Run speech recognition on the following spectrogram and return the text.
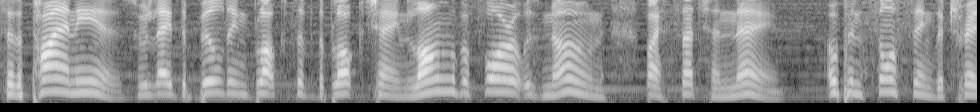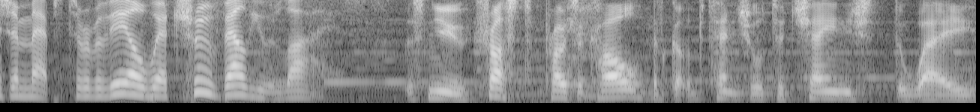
to the pioneers who laid the building blocks of the blockchain long before it was known by such a name, open sourcing the treasure maps to reveal where true value lies. This new trust protocol has got the potential to change the way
